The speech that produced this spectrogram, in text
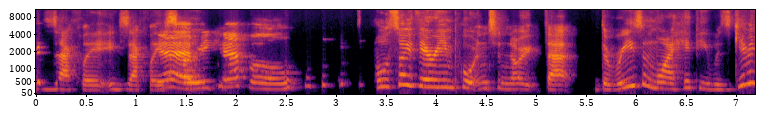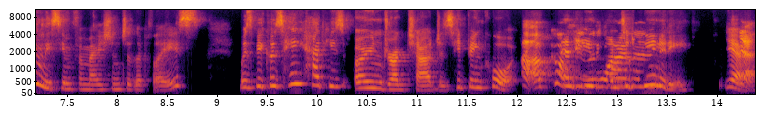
exactly, exactly. yeah, So- be careful. also very important to note that the reason why Hepi was giving this information to the police was because he had his own drug charges. He'd been caught Uh, of course, and he, he wanted to, immunity. yeah. Yeah.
